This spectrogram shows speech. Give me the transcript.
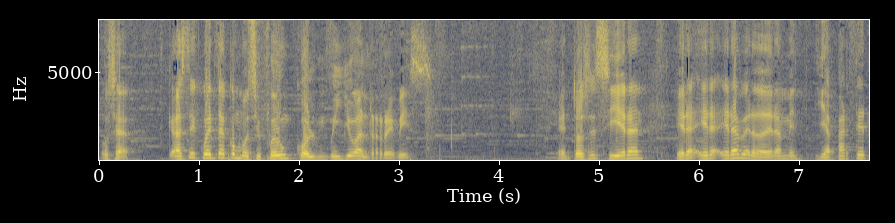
O sea, hazte cuenta como si fuera un colmillo al revés. Entonces sí eran, era, era, era verdaderamente, y aparte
